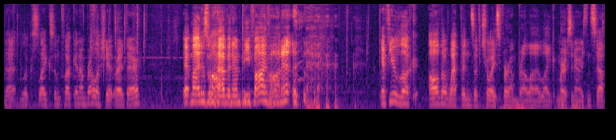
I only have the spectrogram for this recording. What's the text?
that looks like some fucking umbrella shit right there. It might as well have an MP5 on it. if you look, all the weapons of choice for Umbrella, like mercenaries and stuff,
